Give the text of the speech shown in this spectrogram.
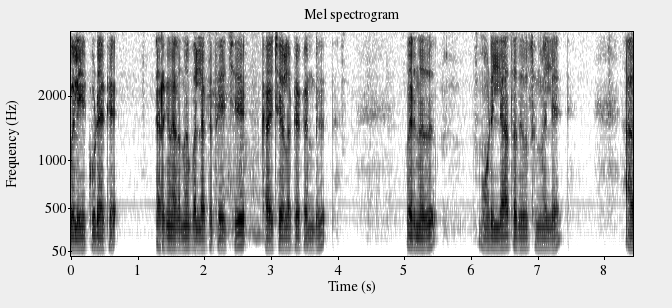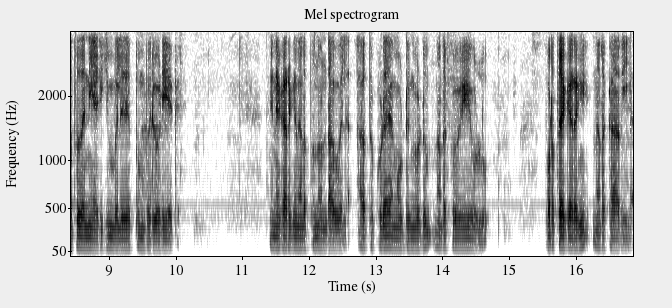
വെളിയിൽ കൂടെയൊക്കെ ഇറങ്ങി നടന്ന് പല്ലൊക്കെ തേച്ച് കാഴ്ചകളൊക്കെ കണ്ട് വരുന്നത് മൂടില്ലാത്ത ദിവസങ്ങളിൽ അകത്ത് തന്നെയായിരിക്കും വലുതെപ്പും പരിപാടിയൊക്കെ. ഇങ്ങനെ കറങ്ങി നടപ്പൊന്നും ഉണ്ടാവില്ല. അകത്തു കൂടെ അങ്ങോട്ടും ഇങ്ങോട്ടും നടക്കുകയേ ഉള്ളൂ. പുറത്തേക്ക് ഇറങ്ങി നടക്കാറില്ല.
